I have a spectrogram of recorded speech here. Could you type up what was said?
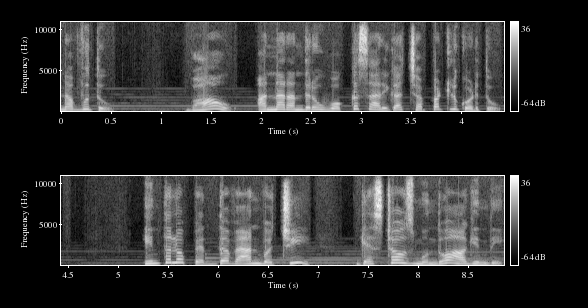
నవ్వుతూ. వావ్! అన్నారందరూ ఒక్కసారిగా చప్పట్లు కొడుతూ. ఇంతలో పెద్ద వ్యాన్ వచ్చి గెస్ట్ హౌస్ ముందు ఆగింది.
